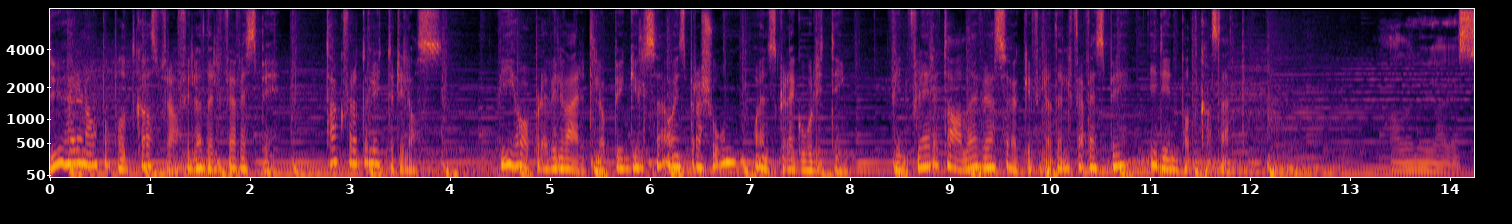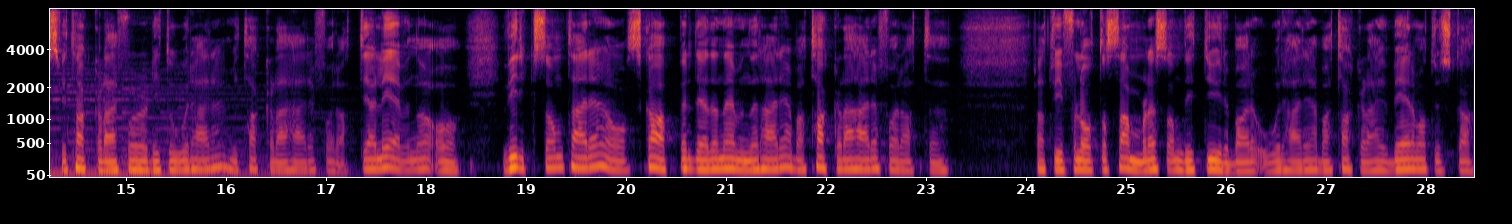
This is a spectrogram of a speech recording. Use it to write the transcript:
Du hører nå på podkast fra Philadelphia Vestby. Takk for at du lytter til oss. Vi håper det vil være til oppbyggelse og inspirasjon, og ønsker deg god lytting. Finn flere taler ved å søke Philadelphia Vestby i din podkast-app. Halleluja, Jesus. Vi takker deg for ditt ord, Herre. Vi takker deg, Herre, for at de er levende og virksomt, Herre, og skaper det det nevner, Herre. Jeg bare takker deg, Herre, for at, at vi får lov til å samles om ditt dyrebare ord, Herre. Jeg bare takker deg. Jeg ber om at du skal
